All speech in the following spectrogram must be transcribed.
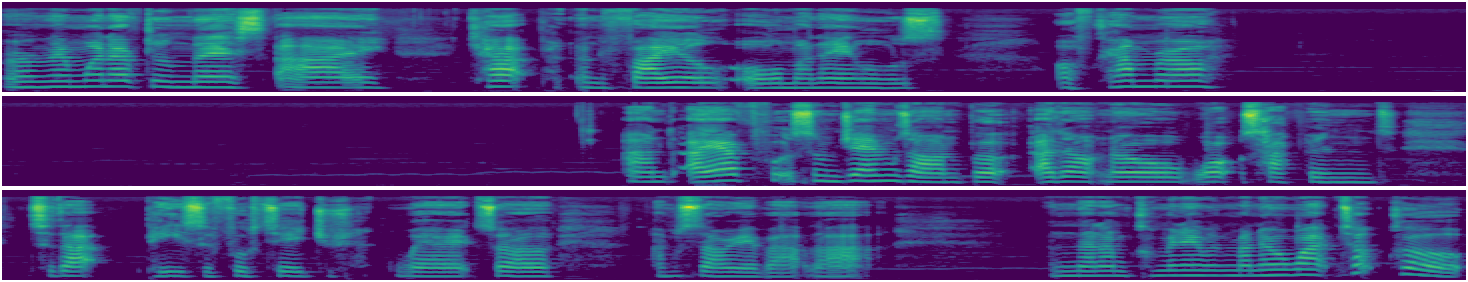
And then when I've done this, I tap and file all my nails off camera. And I have put some gems on, but I don't know what's happened to that piece of footage where it, so I'm sorry about that. And then I'm coming in with my no wipe top coat.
